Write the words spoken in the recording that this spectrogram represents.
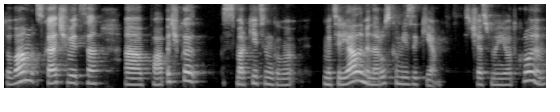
то вам скачивается э, папочка с маркетинговыми материалами на русском языке. Сейчас мы ее откроем.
